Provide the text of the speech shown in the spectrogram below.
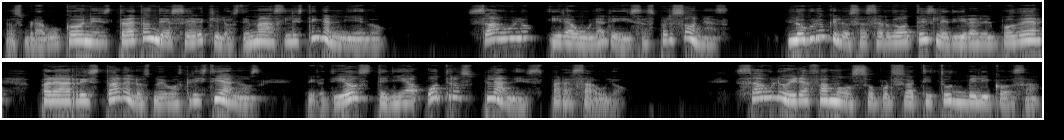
Los bravucones tratan de hacer que los demás les tengan miedo. Saulo era una de esas personas. Logró que los sacerdotes le dieran el poder para arrestar a los nuevos cristianos, pero Dios tenía otros planes para Saulo. Saulo era famoso por su actitud belicosa.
